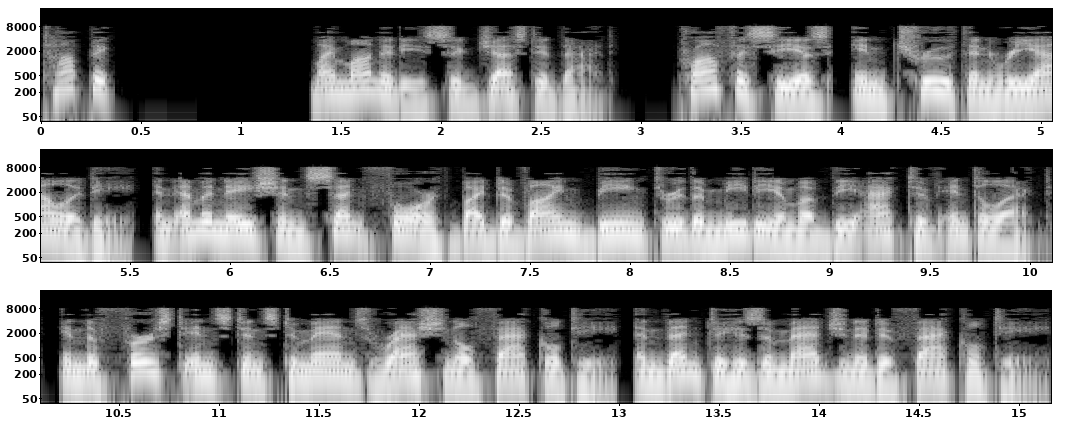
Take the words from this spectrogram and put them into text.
Topic: Maimonides suggested that prophecy is, in truth and reality, an emanation sent forth by divine being through the medium of the active intellect, in the first instance to man's rational faculty, and then to his imaginative faculty.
